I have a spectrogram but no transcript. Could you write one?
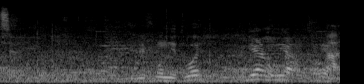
Вася, телефон не твой? Меня, меня. А,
